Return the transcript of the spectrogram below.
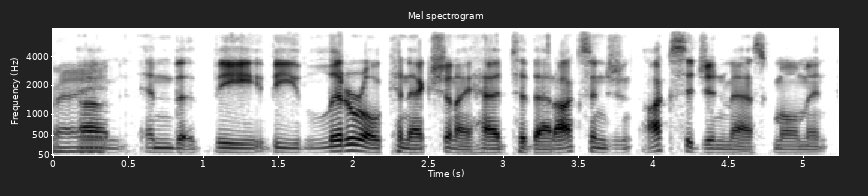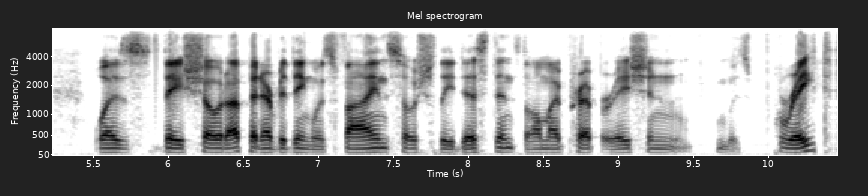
Right. Um, and the, the the literal connection i had to that oxygen oxygen mask moment was they showed up and everything was fine socially distanced all my preparation was great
